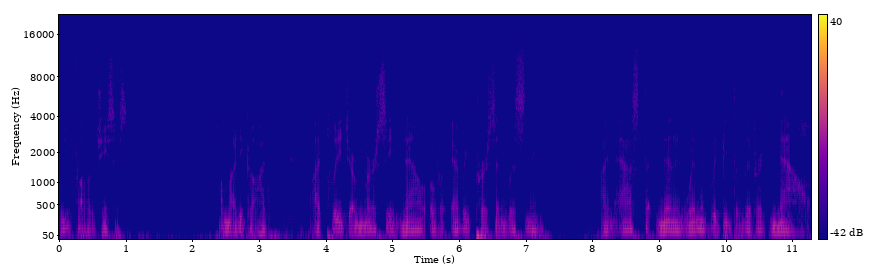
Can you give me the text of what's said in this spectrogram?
Will you follow Jesus? Almighty God, I plead your mercy now over every person listening. I am asked that men and women would be delivered now.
